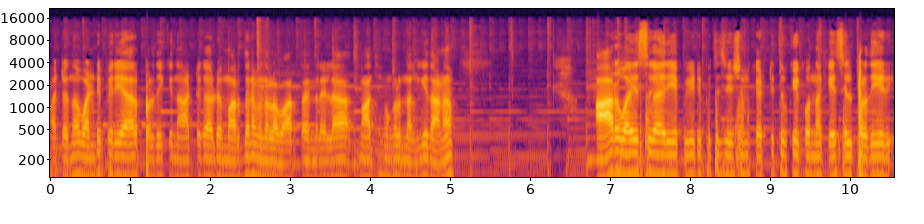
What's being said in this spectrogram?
മറ്റൊന്ന് വണ്ടിപ്പെരിയാർ പ്രതിക്ക് നാട്ടുകാരുടെ മർദ്ദനം എന്നുള്ള വാർത്ത ഇന്നലെ എല്ലാ മാധ്യമങ്ങളും നൽകിയതാണ്. ആറു വയസ്സുകാരിയെ പീഡിപ്പിച്ച ശേഷം കെട്ടിത്തൂക്കിക്കൊന്ന കേസിൽ പ്രതി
